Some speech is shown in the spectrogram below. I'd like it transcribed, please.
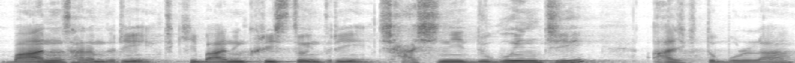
많은 사람들이 특히 많은 그리스도인들이 자신이 누구인지 아직도 몰라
